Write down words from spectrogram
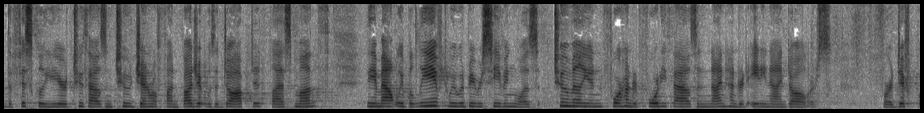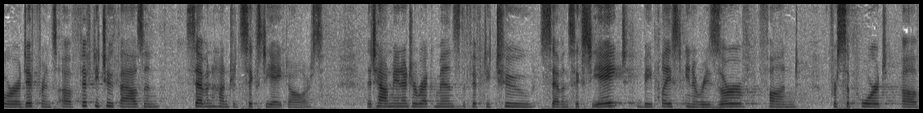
the fiscal year 2002 general fund budget was adopted last month, the amount we believed we would be receiving was $2,440,989 for a or a difference of $52,768. The town manager recommends the 52,768 be placed in a reserve fund for support of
